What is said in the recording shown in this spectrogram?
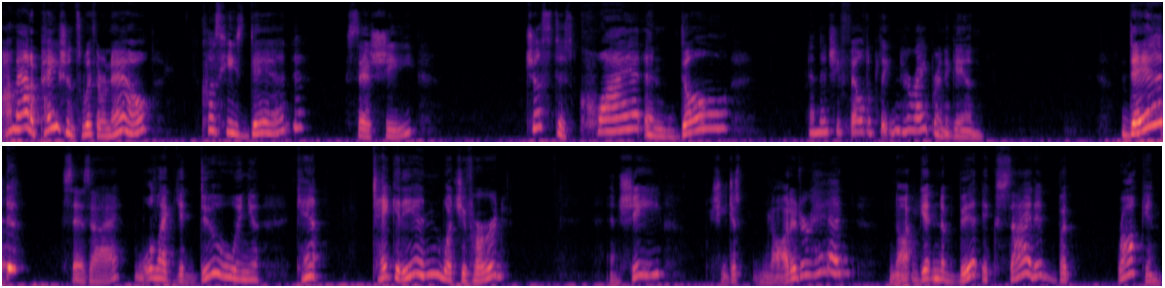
I'm out of patience with her now. Cause he's dead, says she. Just as quiet and dull. And then she fell to pleating her apron again. Dead? says I. Well, like you do when you can't take it in what you've heard. And she, she just nodded her head, not getting a bit excited, but rocking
